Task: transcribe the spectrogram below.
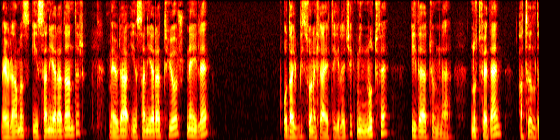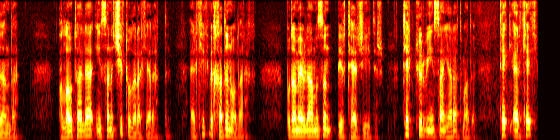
Mevlamız insanı yaradandır Mevla insanı yaratıyor. Neyle? O da bir sonraki ayette gelecek. Min nutfe idâ tümnâ. Nutfeden atıldığında. Allahu Teala insanı çift olarak yarattı. Erkek ve kadın olarak. Bu da Mevlamızın bir tercihidir. Tek tür bir insan yaratmadı. Tek erkek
